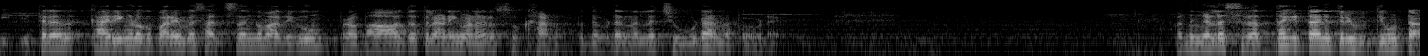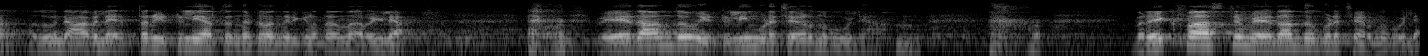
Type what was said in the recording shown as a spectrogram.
ഇത്തരം കാര്യങ്ങളൊക്കെ പറയുമ്പോൾ സത്സംഗം അധികവും പ്രഭാതത്തിലാണെങ്കിൽ വളരെ സുഖമാണ് അപ്പൊ ഇവിടെ നല്ല ചൂടാണ് അപ്പൊ ഇവിടെ അപ്പൊ നിങ്ങളുടെ ശ്രദ്ധ കിട്ടാൻ ഇത്തിരി ബുദ്ധിമുട്ടാണ്. അതും രാവിലെ എത്ര ഇഡ്ഡലിയാ തിന്നിട്ട് വന്നിരിക്കണതെന്ന് അറിയില്ല. വേദാന്തവും ഇഡ്ഡലിയും കൂടെ ചേർന്ന് പോവില്ല. ബ്രേക്ക്ഫാസ്റ്റും വേദാന്തവും കൂടെ ചേർന്ന് പോവില്ല.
